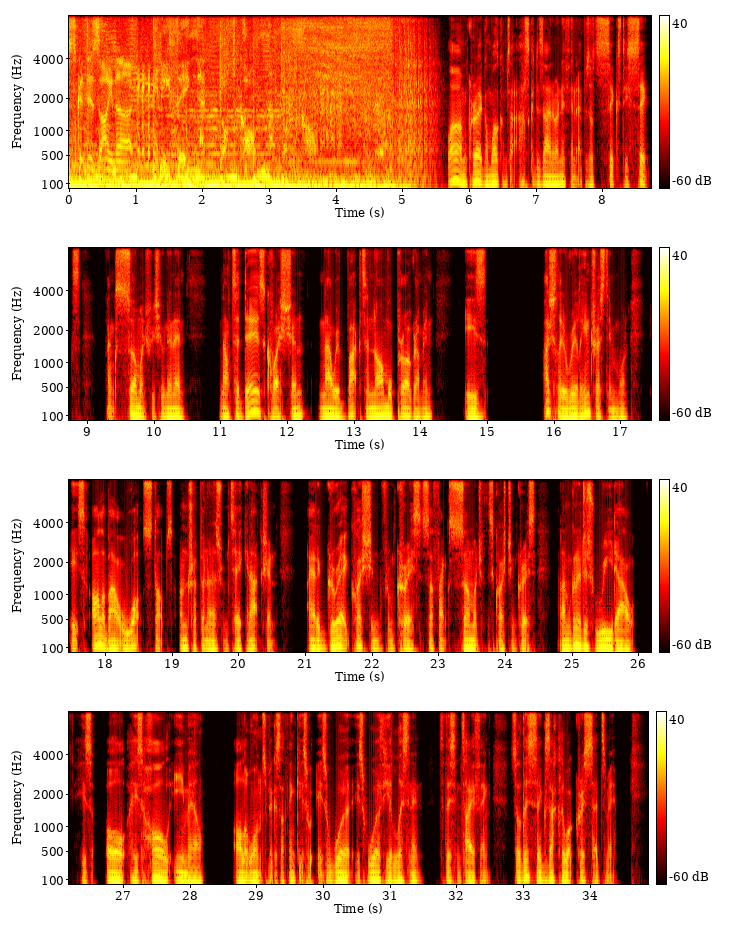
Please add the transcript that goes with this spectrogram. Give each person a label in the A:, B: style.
A: Ask a Designer Anything.com.
B: Hello, I'm Craig, and welcome to Ask a Designer Anything, episode 66. Thanks so much for tuning in. Now, today's question, now we're back to normal programming, is actually a really interesting one. It's all about what stops entrepreneurs from taking action. I had a great question from Chris, so thanks so much for this question, Chris. And I'm going to just read out his all his whole email all at once because I think it's it's worth it's worth you listening to this entire thing. So this is exactly what Chris said to me.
